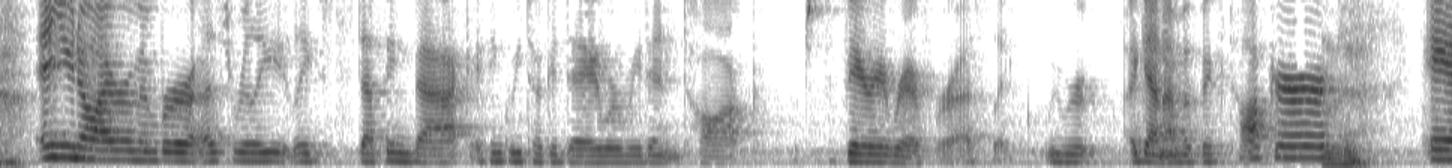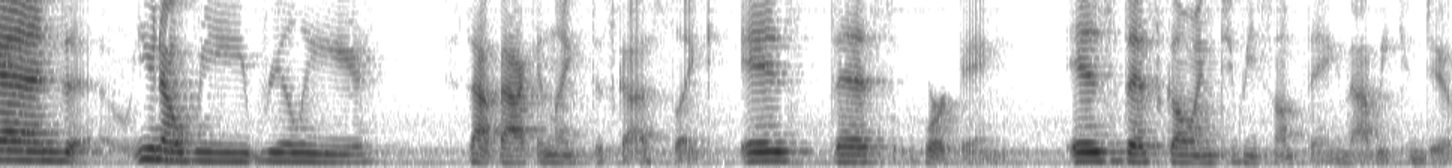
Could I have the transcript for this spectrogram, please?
and you know, I remember us really like stepping back. I think we took a day where we didn't talk, which is very rare for us. Like we were again, I'm a big talker, and you know, we really sat back and like discussed like, is this working? Is this going to be something that we can do?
